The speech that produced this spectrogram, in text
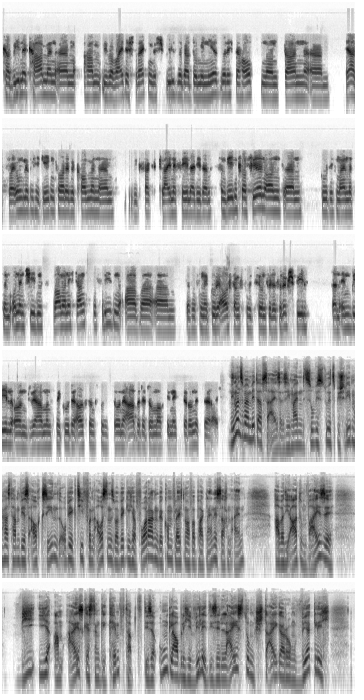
Kabine kamen, ähm, haben über weite Strecken das Spiel sogar dominiert, würde ich behaupten, und dann ja zwei unglückliche Gegentore bekommen. Ähm, wie gesagt, kleine Fehler, die dann zum Gegentor führen und ähm, gut, ich meine, mit einem Unentschieden war man nicht ganz zufrieden, aber ähm, das ist eine gute Ausgangsposition für das Rückspiel dann in Biel und wir haben uns eine gute Ausgangsposition erarbeitet, um auch die nächste Runde zu erreichen. Nimm uns mal mit aufs Eis. Also ich meine, so wie es du jetzt beschrieben hast, haben wir es auch gesehen. Objektiv von außen, es war wirklich hervorragend. Wir kommen vielleicht noch auf ein paar kleine Sachen ein. Aber die Art und Weise, wie ihr am Eis gestern gekämpft habt, dieser unglaubliche Wille, diese Leistungssteigerung wirklich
